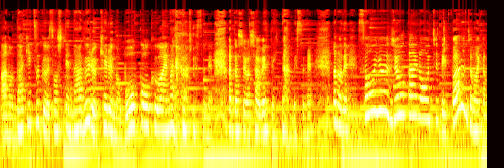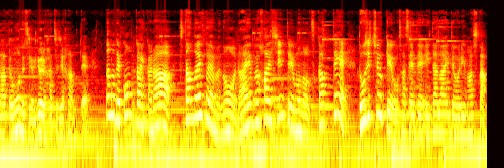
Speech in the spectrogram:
あの抱きつくそして殴る蹴るの暴行を加えながらですね私は喋っていたんですね。なのでそういう状態のお家っていっぱいあるんじゃないかなって思うんですよ夜8時半って。なので今回からスタンド FM のライブ配信っていうものを使って同時中継をさせていただいておりました。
